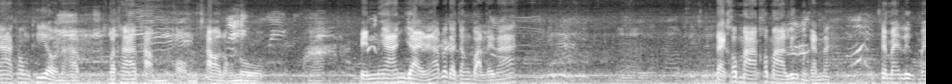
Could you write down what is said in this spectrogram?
น่าท่องเที่ยวนะครับ วัฒนธรรมของชาวหนองโนนะเป็นงานใหญ่นะครับระดับจังหวัดเลยนะ แต่เข้ามาเข้ามาลึกเหมือนกันนะ ใช่ไหมลึกไหม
